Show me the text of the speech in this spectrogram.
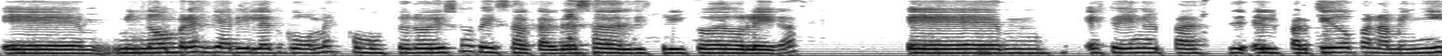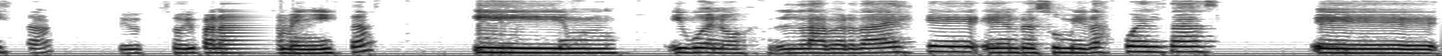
Eh, mi nombre es Yarilet Gómez, como usted lo hizo, vicealcaldesa del distrito de Dolega. Eh, estoy en el, partido panameñista, soy panameñista. Y, bueno, la verdad es que en resumidas cuentas eh,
